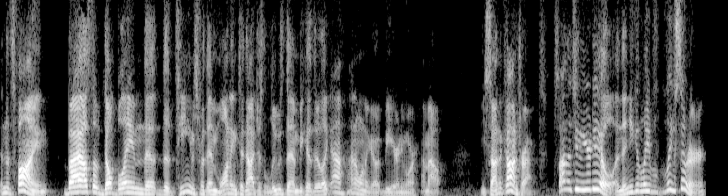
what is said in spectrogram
and that's fine. But I also don't blame the the teams for them wanting to not just lose them because they're like, ah, I don't want to go be here anymore. I'm out. You sign the contract, sign the two year deal, and then you can leave leave sooner.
